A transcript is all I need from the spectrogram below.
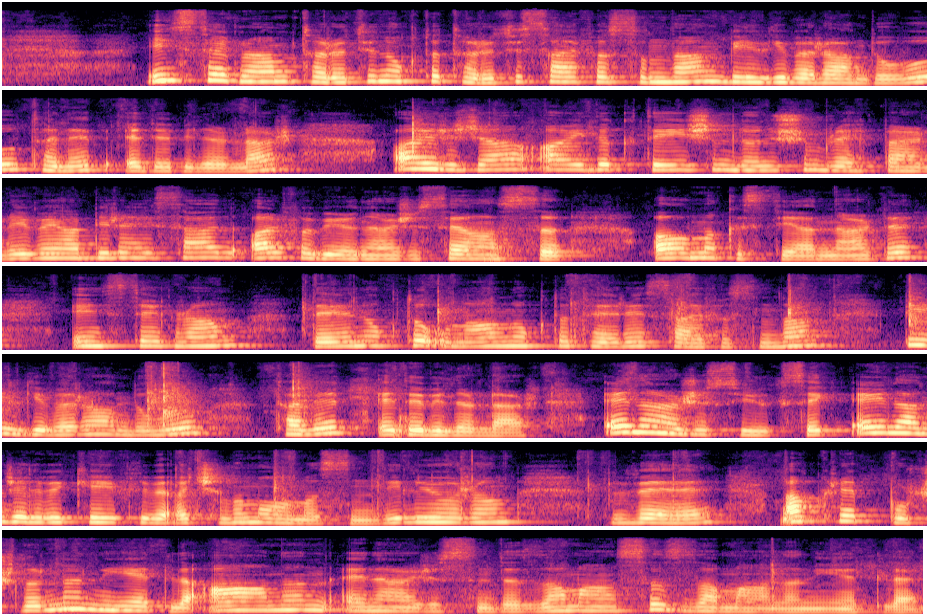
Instagram taroti.taroti sayfasından bilgi ve randevu talep edebilirler. Ayrıca aylık değişim dönüşüm rehberliği veya bireysel alfa biyoenerji seansı almak isteyenler de Instagram d.unal.tr sayfasından bilgi ve randevu talep edebilirler. Enerjisi yüksek, eğlenceli ve keyifli bir açılım olmasını diliyorum ve akrep burçlarına niyetle anın enerjisinde zamansız zamana niyetle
